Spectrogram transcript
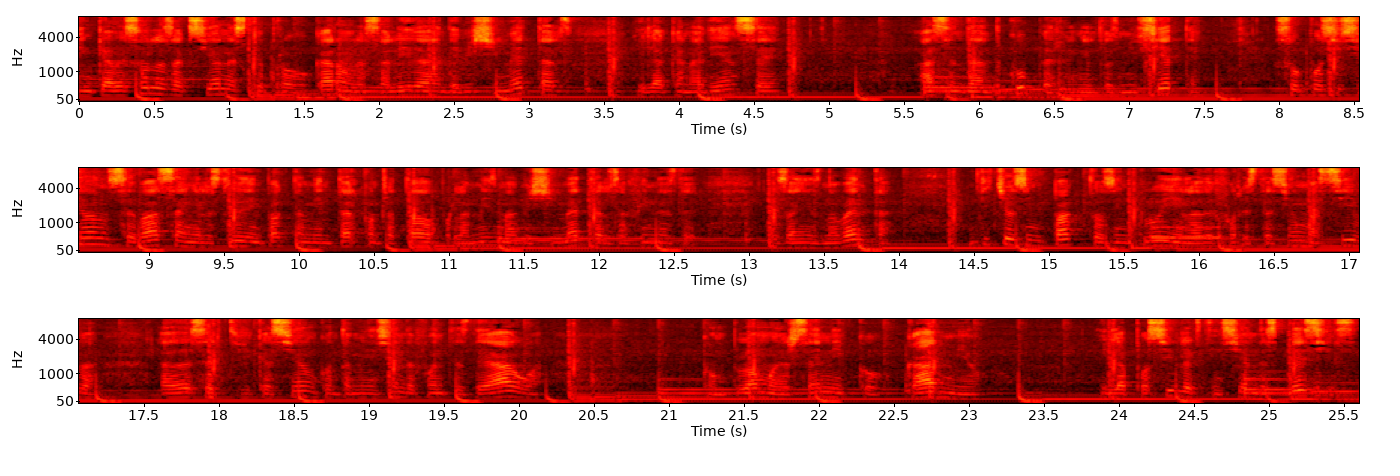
Encabezó las acciones que provocaron la salida de Vichy Metals y la canadiense Ascendant Cooper en el 2007. Su posición se basa en el estudio de impacto ambiental contratado por la misma Vichy Metals a fines de los años 90. Dichos impactos incluyen la deforestación masiva, la desertificación, contaminación de fuentes de agua, con plomo, arsénico, cadmio y la posible extinción de especies.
